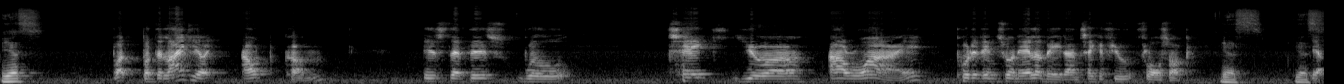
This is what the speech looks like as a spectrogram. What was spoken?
Yes. But but the likely outcome is that this will take your ROI, put it into an elevator, and take a few floors up. Yes. Yes. Yeah.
